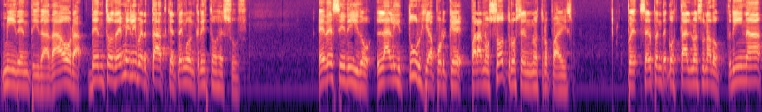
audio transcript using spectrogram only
mi identidad. Ahora, dentro de mi libertad que tengo en Cristo Jesús, he decidido la liturgia porque para nosotros en nuestro país, ser pentecostal no es una doctrina,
